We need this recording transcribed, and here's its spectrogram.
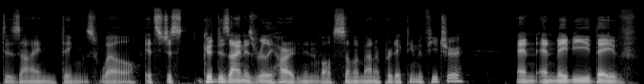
design things well. It's just good design is really hard and involves some amount of predicting the future. And and maybe they've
